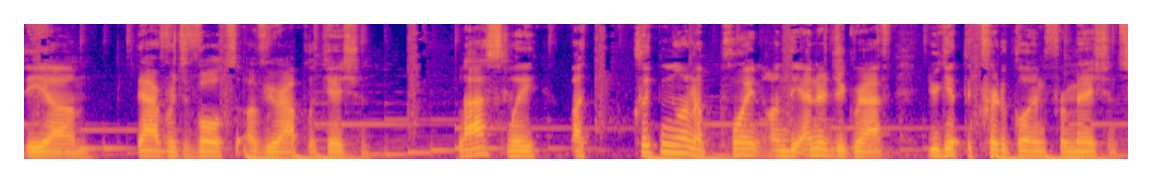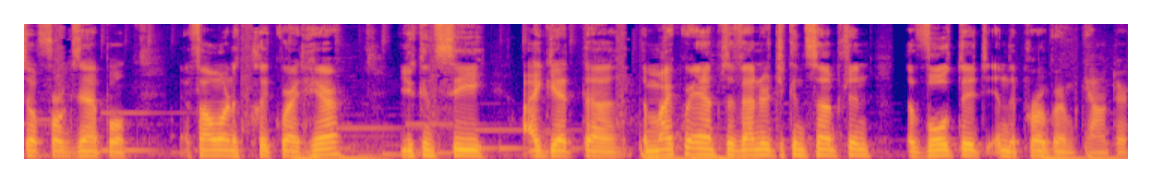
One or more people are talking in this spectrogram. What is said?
the, um, the average volts of your application. Lastly, by clicking on a point on the energy graph, you get the critical information. So for example, if I want to click right here, you can see I get the, the microamps of energy consumption, the voltage, and the program counter,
